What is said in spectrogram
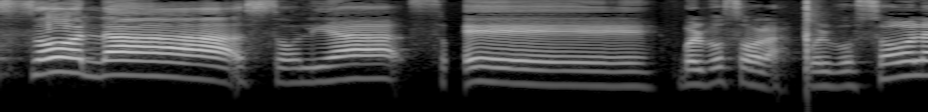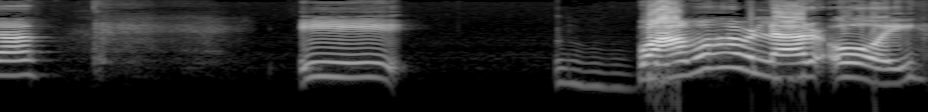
sola. Solia, eh, vuelvo sola, vuelvo sola. Y vamos a hablar hoy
